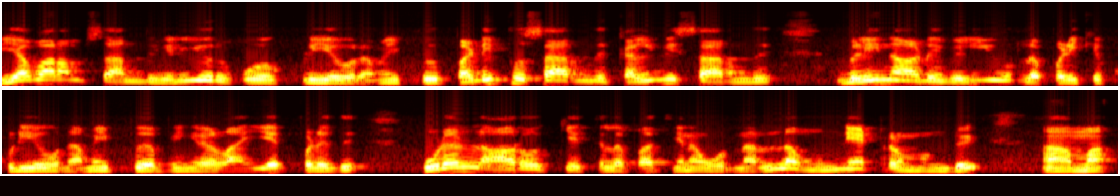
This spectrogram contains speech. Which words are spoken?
வியாபாரம் சார்ந்து வெளியூர் போகக்கூடிய ஒரு அமைப்பு படிப்பு சார்ந்து கல்வி சார்ந்து வெளிநாடு வெளியூரில் படிக்கக்கூடிய ஒரு அமைப்பு அப்படிங்கிறதெல்லாம் ஏற்படுது. உடல் ஆரோக்கியத்தில் பார்த்தீங்கன்னா ஒரு நல்ல முன்னேற்றம் உண்டு. ஆமாம்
